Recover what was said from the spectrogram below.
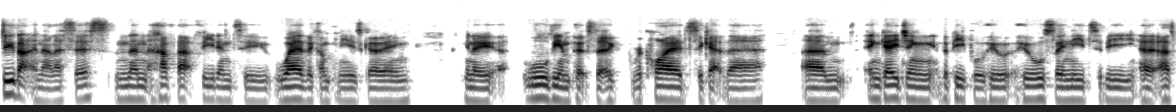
do that analysis and then have that feed into where the company is going. You know all the inputs that are required to get there. Um, engaging the people who who also need to be uh, as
